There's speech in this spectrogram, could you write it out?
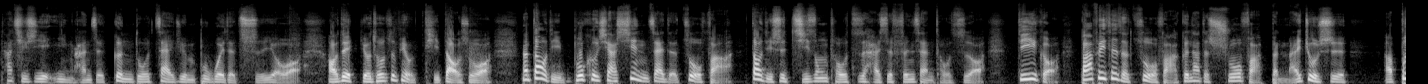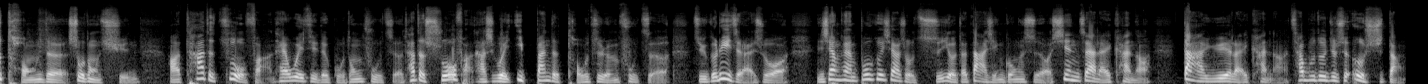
它其实也隐含着更多债券部位的持有哦。好，对，有投资朋友提到说，那到底波克夏现在的做法到底是集中投资还是分散投资哦？第一个，巴菲特的做法跟他的说法本来就是啊不同的受众群。啊，他的做法，他要为自己的股东负责；他的说法，他是为一般的投资人负责。举个例子来说，你像看波克夏所持有的大型公司哦，现在来看呢，大约来看啊，差不多就是二十档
